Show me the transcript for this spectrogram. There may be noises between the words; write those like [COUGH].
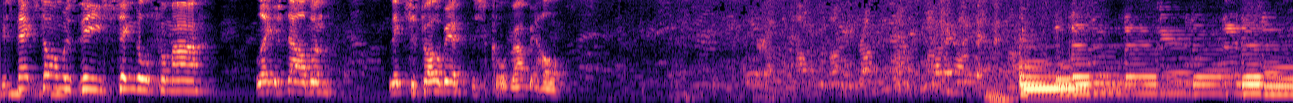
This next song was the single from our latest album, Nyctophobia. This is called Rabbit Hole. [LAUGHS]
